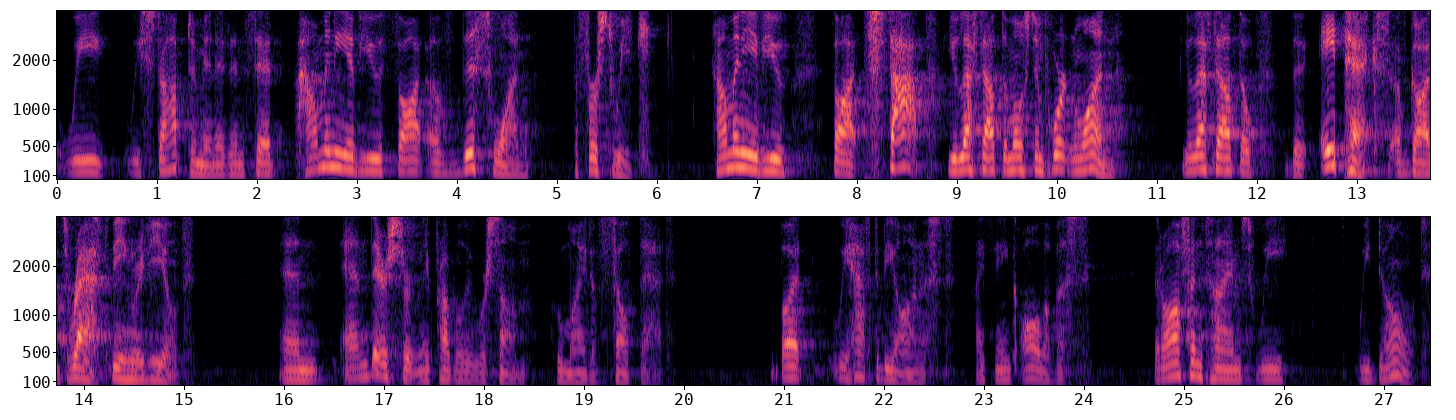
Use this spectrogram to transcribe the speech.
we, we stopped a minute and said, How many of you thought of this one the first week? How many of you thought, Stop, you left out the most important one? You left out the, the apex of God's wrath being revealed. And, and there certainly probably were some who might have felt that. But we have to be honest, I think, all of us that oftentimes we, we don't.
